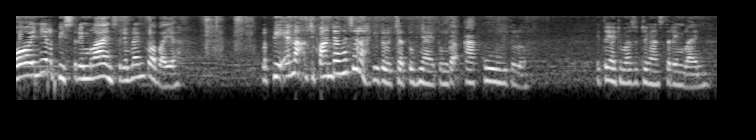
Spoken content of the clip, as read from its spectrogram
oh ini lebih streamline. Streamline itu apa ya? Lebih enak dipandang aja lah gitu loh jatuhnya itu nggak kaku gitu loh. Itu yang dimaksud dengan streamline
